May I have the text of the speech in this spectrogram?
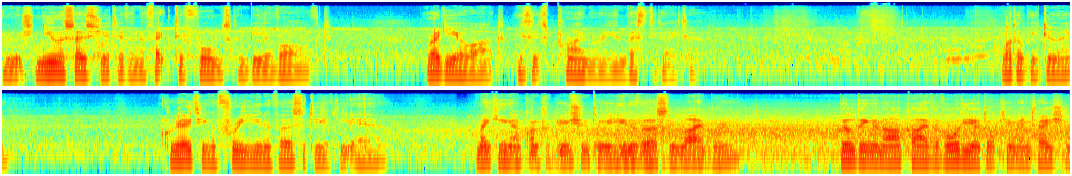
in which new associative and effective forms can be evolved. Radio art is its primary investigator. What are we doing? Creating a free university of the air, making our contribution to a universal library, building an archive of audio documentation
